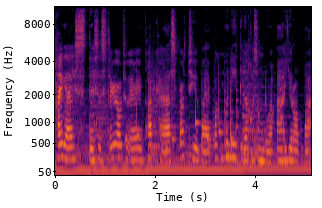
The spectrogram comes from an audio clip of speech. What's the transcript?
Hai guys, this is 302A Podcast brought to you by penghuni 302A Europa.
